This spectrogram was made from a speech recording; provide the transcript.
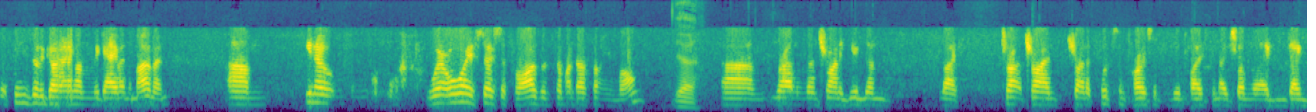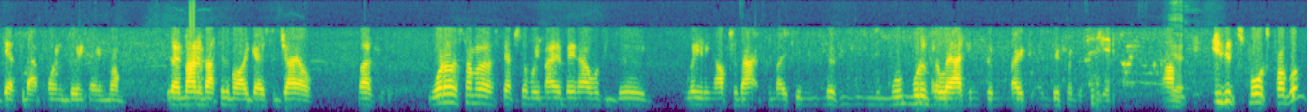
the things that are going on in the game at the moment. Um, you know, we're always so surprised when someone does something wrong, yeah, um, rather than trying to give them like try try and trying to put some processes in place to make sure that they don't get to that point of doing something wrong. You know, Manu Vatuvei goes to jail. Like, what are some of the steps that we may have been able to do leading up to that to make him that would have allowed him to make a different decision? Um, Yeah. Is it sports problem?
